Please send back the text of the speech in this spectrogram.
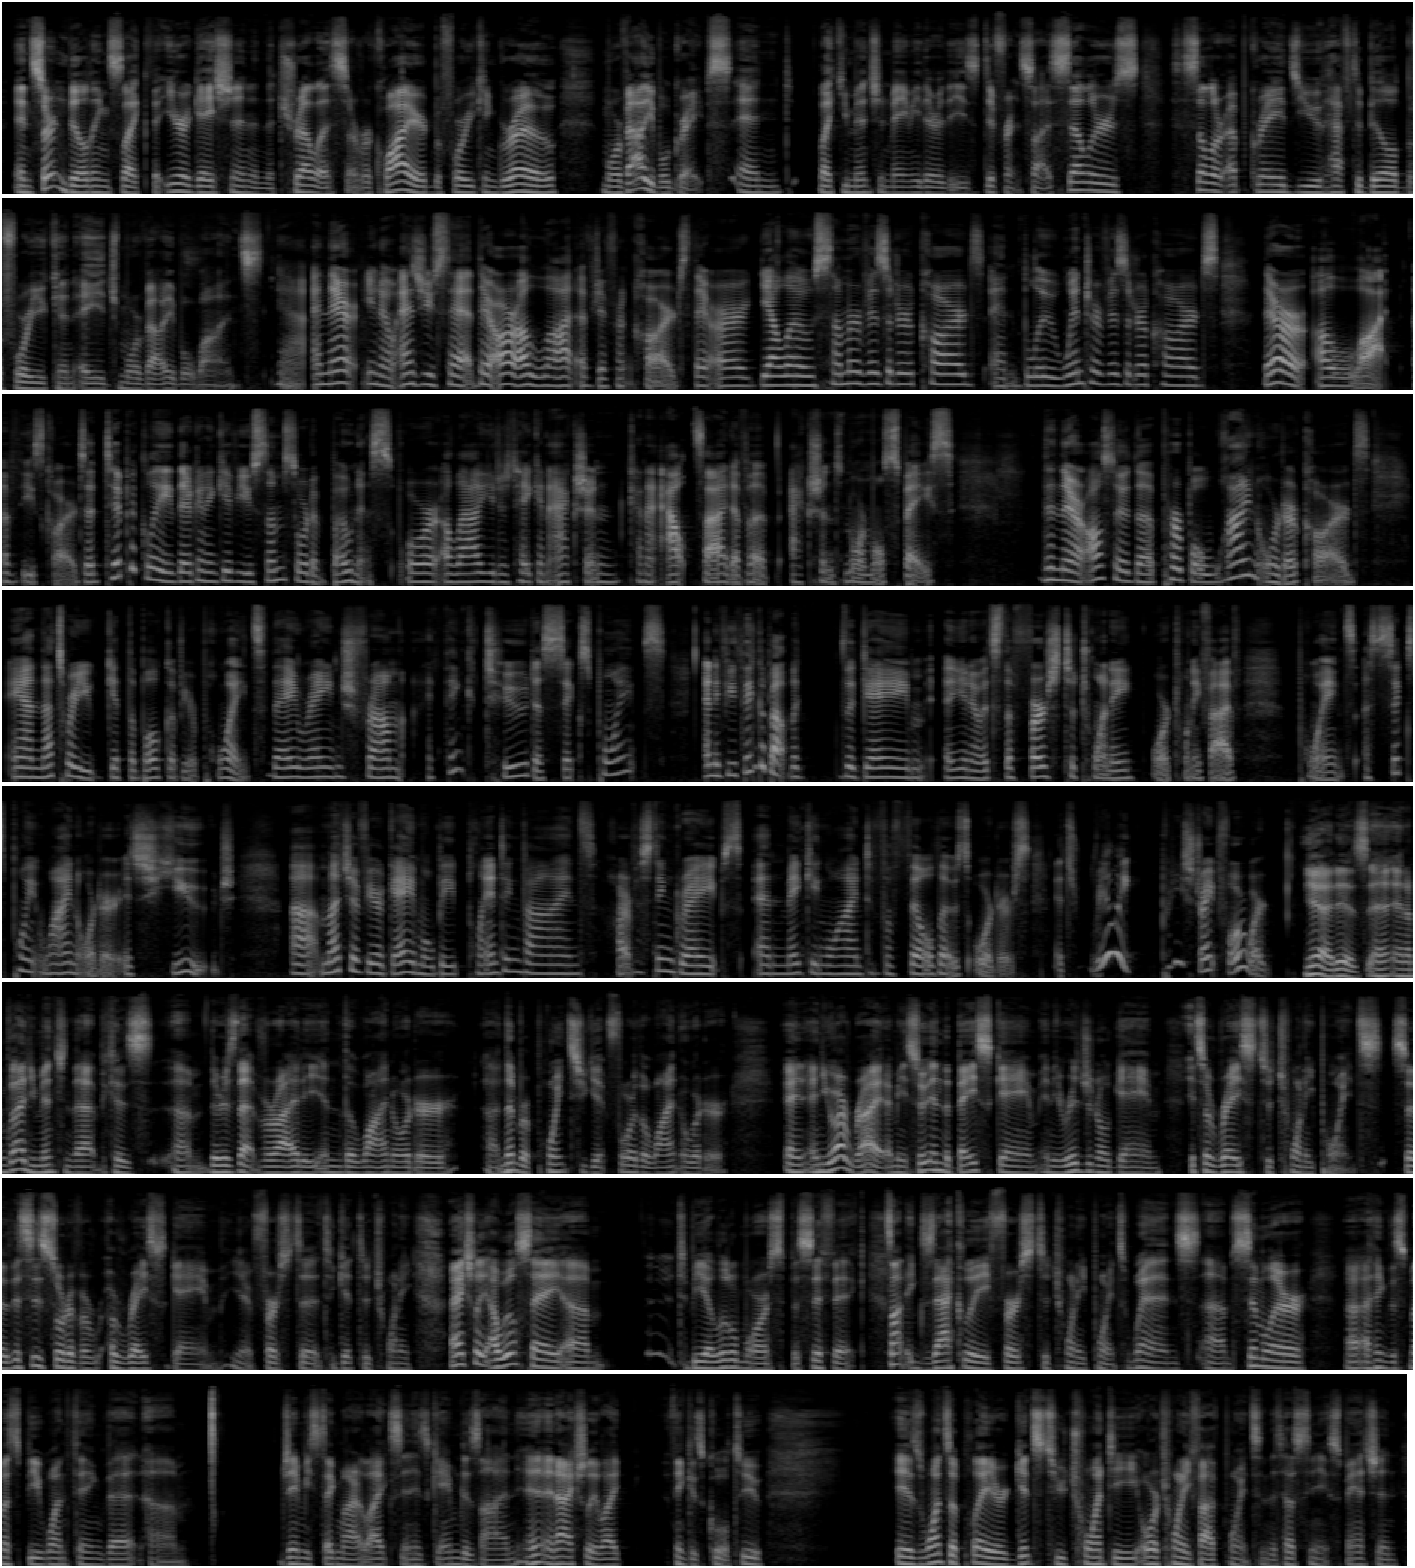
And certain buildings, like the irrigation and the trellis, are required before you can grow more valuable grapes. And like you mentioned, Mamie, there are these different size cellars, cellar upgrades you have to build before you can age more valuable wines. Yeah, and there, you know, as you said, there are a lot of different cards. There are yellow summer visitor cards and blue winter visitor cards. There are a lot of these cards, and typically they're going to give you some sort of bonus or allow you to take an action kind of outside of a action's normal space. Then there are also the purple wine order cards, and that's where you get the bulk of your points. They range from, I think, two to six points. And if you think about the, the game, you know, it's the first to 20 or 25 points. A six point wine order is huge. Uh, much of your game will be planting vines, harvesting grapes, and making wine to fulfill those orders. It's really pretty straightforward. Yeah, it is, and, and I'm glad you mentioned that because um, there is that variety in the wine order uh, number of points you get for the wine order. And, and you are right. I mean, so in the base game, in the original game, it's a race to 20 points. So this is sort of a, a race game, you know, first to, to get to 20. Actually, I will say, um, to be a little more specific, it's not exactly first to 20 points wins. Um, similar, uh, I think this must be one thing that um, Jamey Stegmaier likes in his game design, and, and I actually like think is cool too, is once a player gets to 20 or 25 points in the Tuscany expansion,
